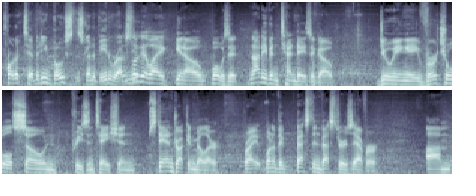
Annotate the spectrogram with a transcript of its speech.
productivity boost is going to be to revenue? Just look at like, you know, what was it? Not even 10 days ago, doing a virtual Sohn presentation. Stan Druckenmiller, right, one of the best investors ever, um,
